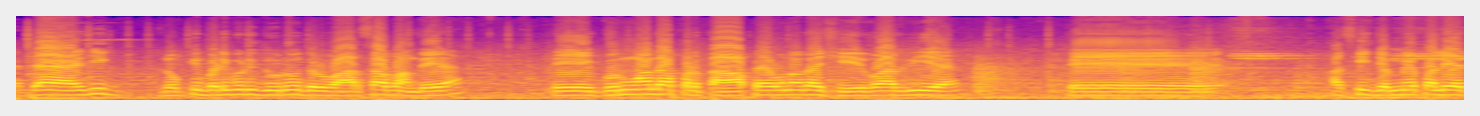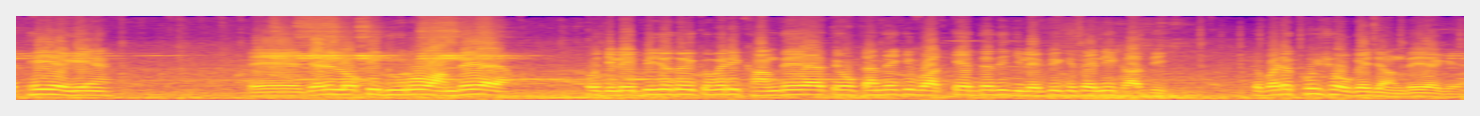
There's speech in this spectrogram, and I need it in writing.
ਅੱਛਾ ਹੈ ਜੀ, ਲੋਕੀ ਬੜੀ ਬੜੀ ਦੂਰੋਂ ਦਰਬਾਰ ਸਾਹਿਬ ਆਉਂਦੇ ਆ। ਤੇ ਗੁਰੂਆਂ ਦਾ ਪ੍ਰਤਾਪ ਹੈ, ਉਹਨਾਂ ਦਾ ਆਸ਼ੀਰਵਾਦ ਵੀ ਹੈ। ਤੇ ਅਸੀਂ ਜੰਮੇ ਪਲੇ ਇੱਥੇ ਹੀ ਹੈਗੇ ਆ ਤੇ ਜਿਹੜੇ ਲੋਕੀ ਦੂਰੋਂ ਆਉਂਦੇ ਆ, ਉਹ ਜਲੇਬੀ ਜਦੋਂ ਇੱਕ ਵਾਰੀ ਖਾਂਦੇ ਆ ਤੇ ਉਹ ਕਹਿੰਦੇ ਕਿ ਵਾਕਈ ਇਦਾਂ ਦੀ ਜਲੇਬੀ ਕਿਤੇ ਨਹੀਂ ਖਾਧੀ। ਤੇ ਬੜੇ ਖੁਸ਼ ਹੋ ਕੇ ਜਾਂਦੇ ਹੈਗੇ ਆ।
